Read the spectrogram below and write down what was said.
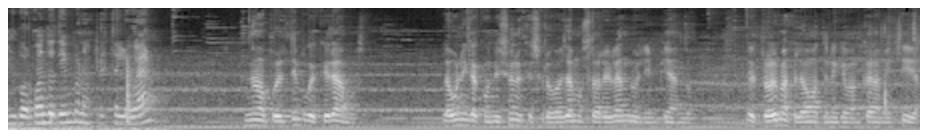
¿Y por cuánto tiempo nos presta el lugar? No, por el tiempo que queramos. La única condición es que se lo vayamos arreglando y limpiando. El problema es que la vamos a tener que bancar a mi tía.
